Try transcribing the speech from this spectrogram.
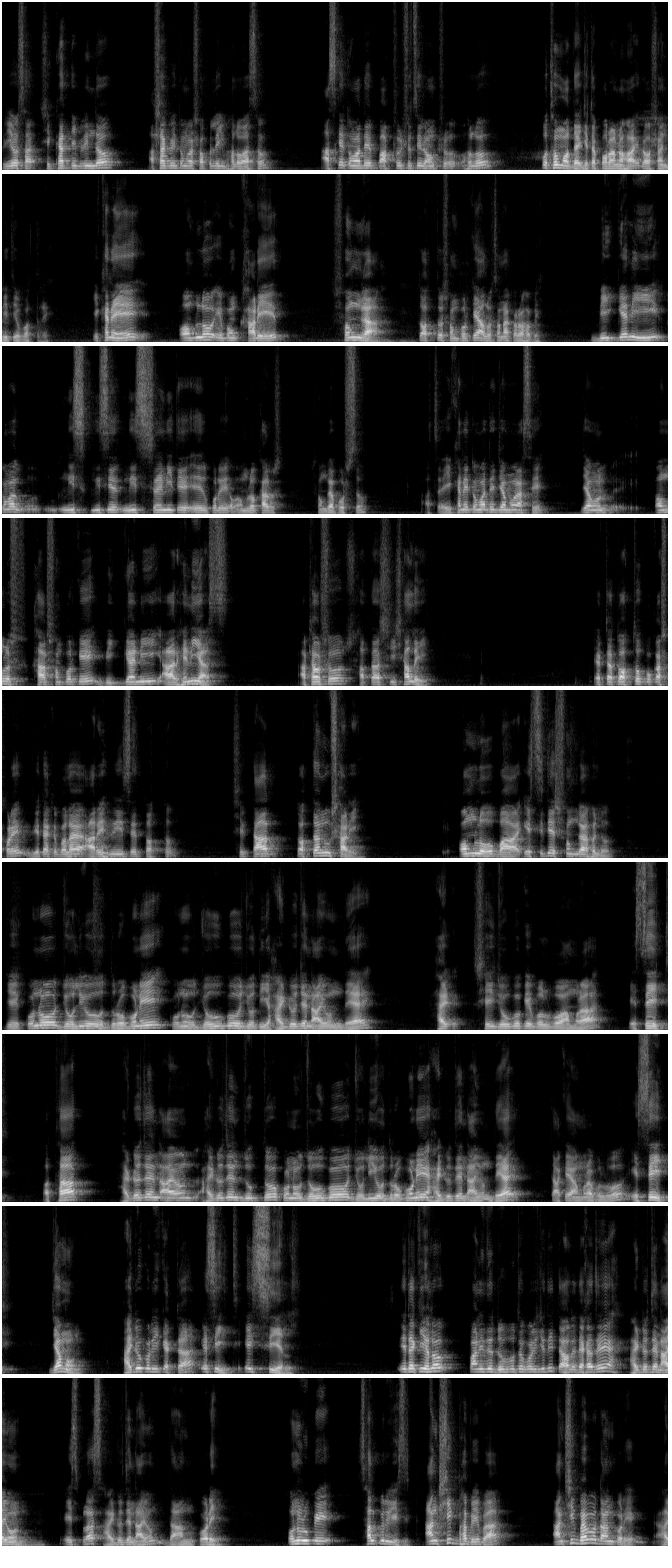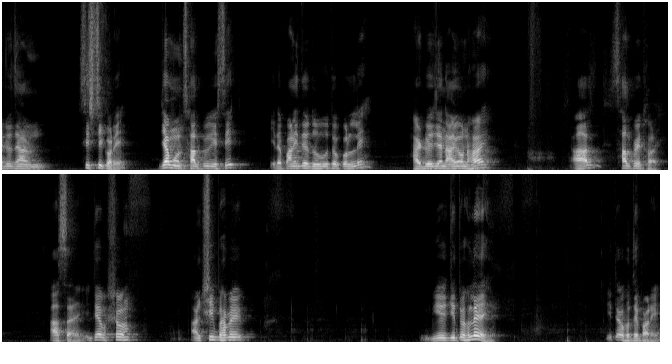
প্রিয় শিক্ষার্থীবৃন্দ, আশা করি তোমরা সকলেই ভালো আছো। আজকে তোমাদের পাঠ্যসূচির অংশ হলো প্রথম অধ্যায়, যেটা পড়ানো হয় রসায়ন দ্বিতীয় পত্রে। এখানে অম্ল এবং ক্ষারের সংজ্ঞা, তত্ত্ব সম্পর্কে আলোচনা করা হবে। বিজ্ঞানী তোমার নিচ নিচে নিচ শ্রেণীতে এর উপরে অম্ল ক্ষার সংজ্ঞা পড়ছ। আচ্ছা এখানে তোমাদের যেমন আছে, যেমন অম্ল ক্ষার সম্পর্কে বিজ্ঞানী আরহেনিয়াস আঠারোশো সাতাশি সালে একটা তথ্য প্রকাশ করেন, যেটাকে বলা হয় আরহেনিয়াসের তত্ত্ব। সে তার তত্ত্বানুসারে অম্ল বা অ্যাসিডের সংজ্ঞা হলো যে কোনো জলীয় দ্রবণে কোনো যৌগ যদি হাইড্রোজেন আয়ন দেয় সেই যৌগকে বলব আমরা অ্যাসিড। অর্থাৎ হাইড্রোজেন আয়ন, হাইড্রোজেন যুক্ত কোনো যৌগ জলীয় দ্রবণে হাইড্রোজেন আয়ন দেয়, তাকে আমরা বলব অ্যাসিড। যেমন হাইড্রোক্লোরিক একটা অ্যাসিড এইচসিএল এটা কি হলো? পানিতে দ্রবীভূত করি যদি, তাহলে দেখা যায় hydrogen ion H plus hydrogen ion দান করে। অনুরূপে সালফিউরিক অ্যাসিড। আংশিকভাবে বা আংশিকভাবেও দান করে, হাইড্রোজেন সৃষ্টি করে। যেমন সালফিউরিক অ্যাসিড, এটা পানিতে দ্রবীভূত করলে হাইড্রোজেন আয়ন হয় আর সালফেট হয়। আচ্ছা এটা অবশ্য আংশিকভাবে বিয়োজিত হলে এটাও হতে পারে।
